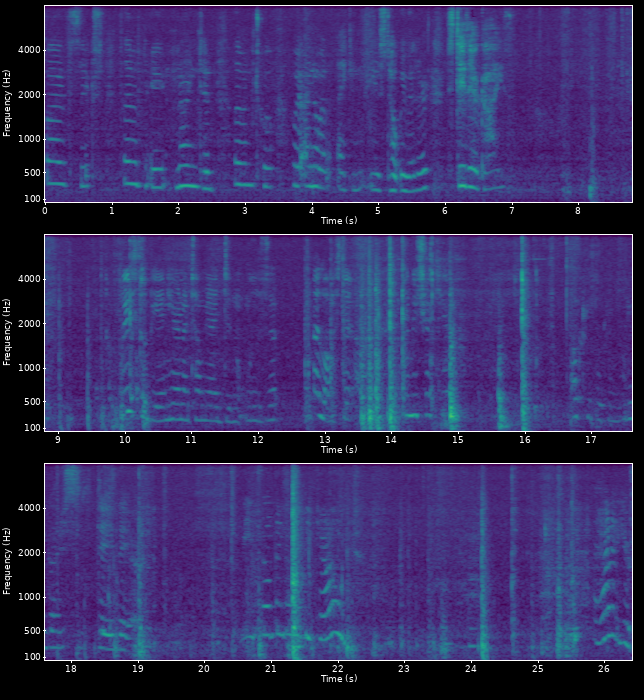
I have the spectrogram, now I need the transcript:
five six seven eight nine ten eleven twelve Wait, I know what I can use to help me better. Stay there, guys. Please still be in here and tell me I didn't lose it. I lost it. Let me check here. I'll keep looking. You guys stay there. Need something to help me count. I had it here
